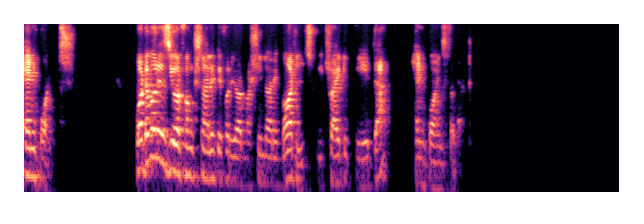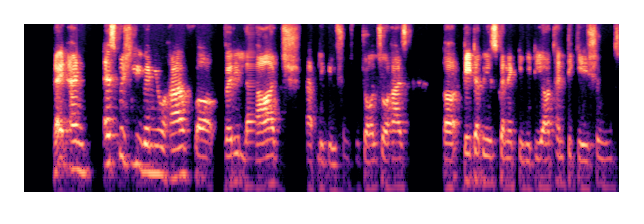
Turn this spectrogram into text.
endpoints. Whatever is your functionality for your machine learning models, we try to create the endpoints for that. Right, and especially when you have uh, very large applications, which also has uh, database connectivity, authentications,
